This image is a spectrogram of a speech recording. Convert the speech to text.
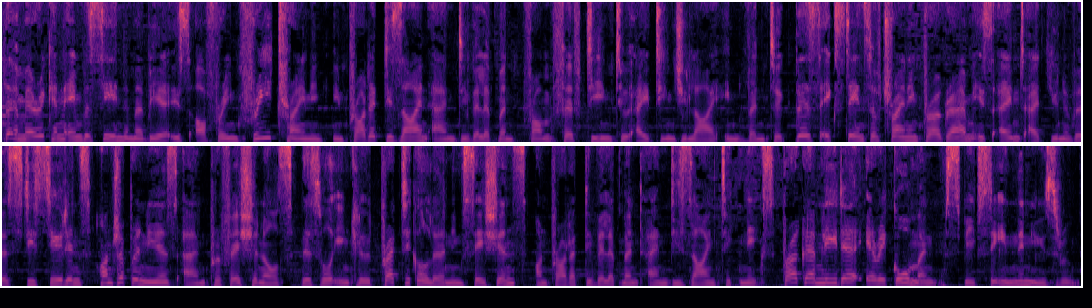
The American Embassy in Namibia is offering free training in product design and development from 15 to 18 July in Windhoek. This extensive training program is aimed at university students, entrepreneurs, and professionals. This will include practical learning sessions on product development and design techniques. Program leader Eric Gorman speaks to In the Newsroom.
